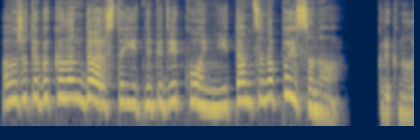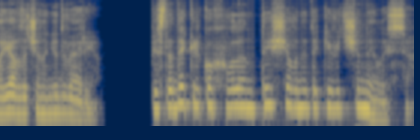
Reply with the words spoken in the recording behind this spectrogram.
Але ж у тебе календар стоїть на підвіконні, і там це написано. Крикнула я в зачинені двері. Після декількох хвилин тиші вони таки відчинилися.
